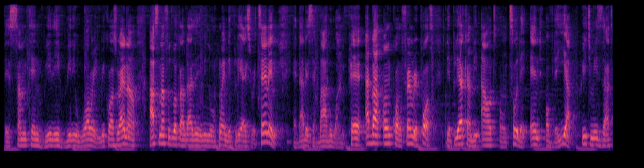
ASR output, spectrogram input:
is something really, really worrying because right now, Arsenal Football Club doesn't even know when the player is returning, and that is a bad one. Per other unconfirmed reports, the player can be out until the end of the year, which means that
